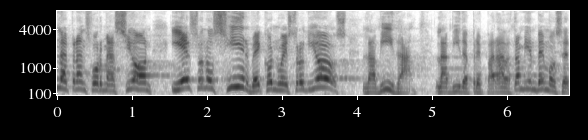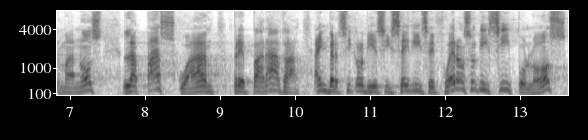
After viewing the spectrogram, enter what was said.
la transformación y eso nos sirve con nuestro Dios, la vida, la vida preparada. También vemos, hermanos, la Pascua preparada. En versículo 16 dice, fueron sus discípulos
